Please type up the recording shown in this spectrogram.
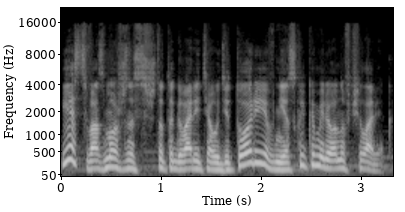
есть возможность что-то говорить аудитории в несколько миллионов человек.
